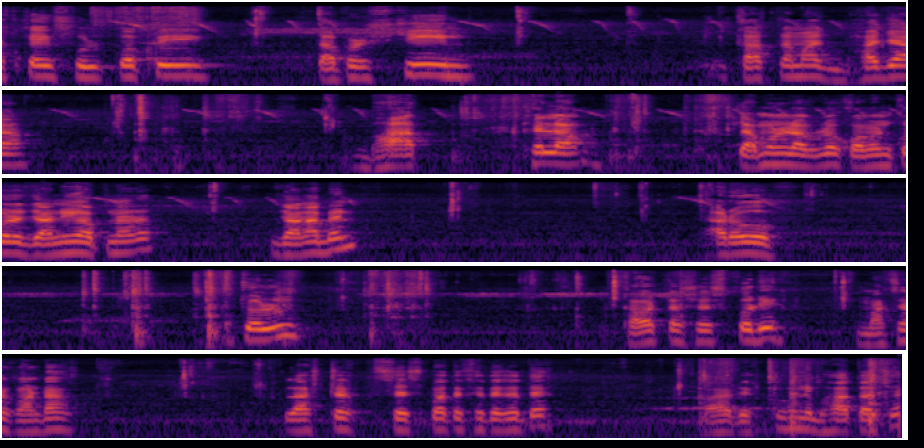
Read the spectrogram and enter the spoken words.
আজকে ফুলকপি, তারপরে শিম কাতলা মাছ ভাজা, ভাত খেলাম। কেমন লাগল কমেন্ট করে জানিও আপনারা, জানাবেন। আরও চলুন, খাবারটা শেষ করি। মাছের কাঁটা লাস্টের শেষ পাতে খেতে খেতে। আর একটুখানি ভাত আছে।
